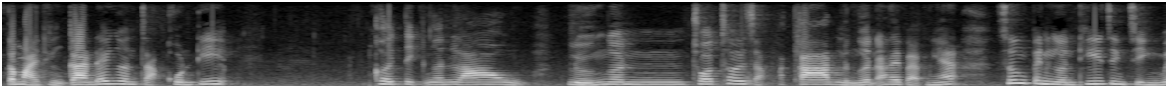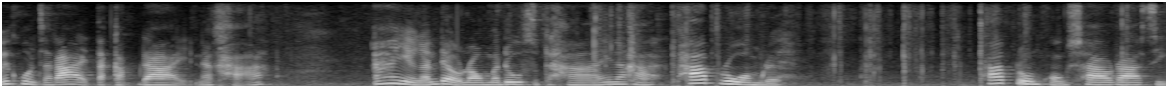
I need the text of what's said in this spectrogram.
แต่หมายถึงการได้เงินจากคนที่เคยติดเงินเรา หรือเงินชดเชยจากประกันหรือเงินอะไรแบบนี้ ซึ่งเป็นเงินที่จริง ๆ ไม่ควรจะได้แต่กลับได้นะคะอ่าอย่างนั้นเดี๋ยวเรามาดูสุดท้ายนะคะ ภาพรวมเลย ภาพรวมของชาวราศี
